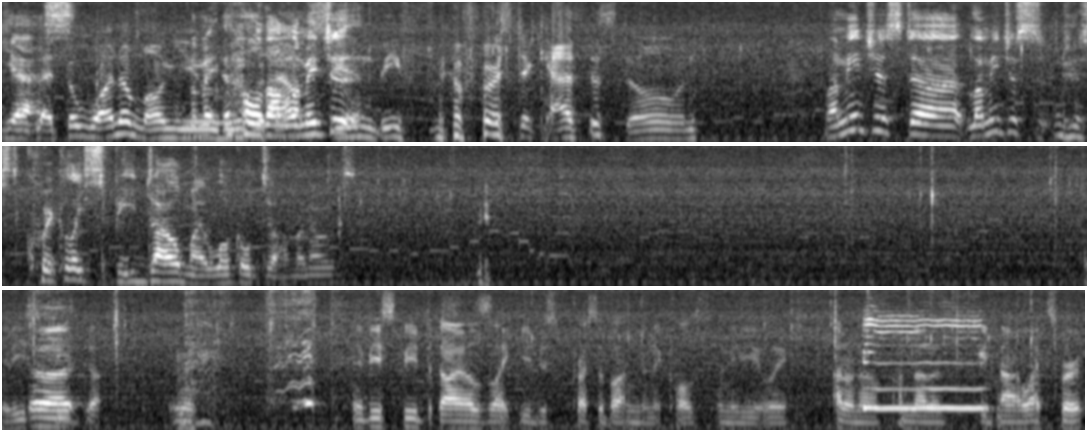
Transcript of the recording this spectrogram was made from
Let Yes. the one among you Let me- hold on, let me just be the first to cast a stone. Let me just uh, let me just just quickly speed dial my local Domino's. Maybe Uh, speed di- Maybe speed dials like you just press a button and it calls immediately. I don't know. I'm not a speed dial expert.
